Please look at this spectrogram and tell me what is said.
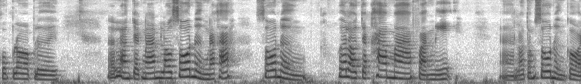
ครบรอบเลย แล้วหลังจากนั้นเราโซ่หนึ่งนะคะ โซ่หนึ่งเพื่อเราจะข้ามมาฝั่งนี้ เราต้องโซ่หนึ่งก่อน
